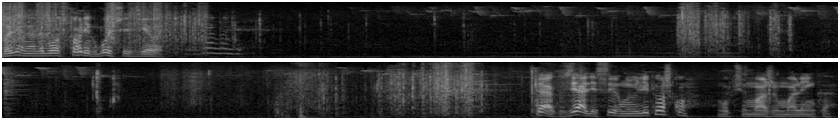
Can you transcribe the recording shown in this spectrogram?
Блин, надо было столик больше сделать. Так, взяли сырную лепешку. В общем, мажем маленько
